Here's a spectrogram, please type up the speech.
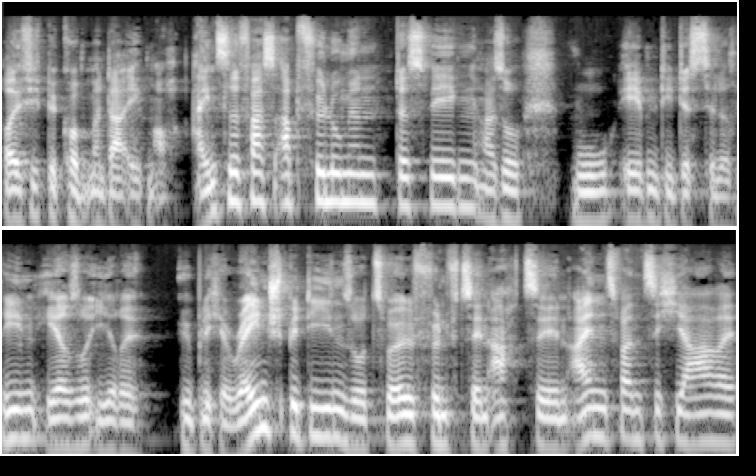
Häufig bekommt man da eben auch Einzelfassabfüllungen deswegen, also wo eben die Destillerien eher so ihre übliche Range bedienen, so 12, 15, 18, 21 Jahre,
